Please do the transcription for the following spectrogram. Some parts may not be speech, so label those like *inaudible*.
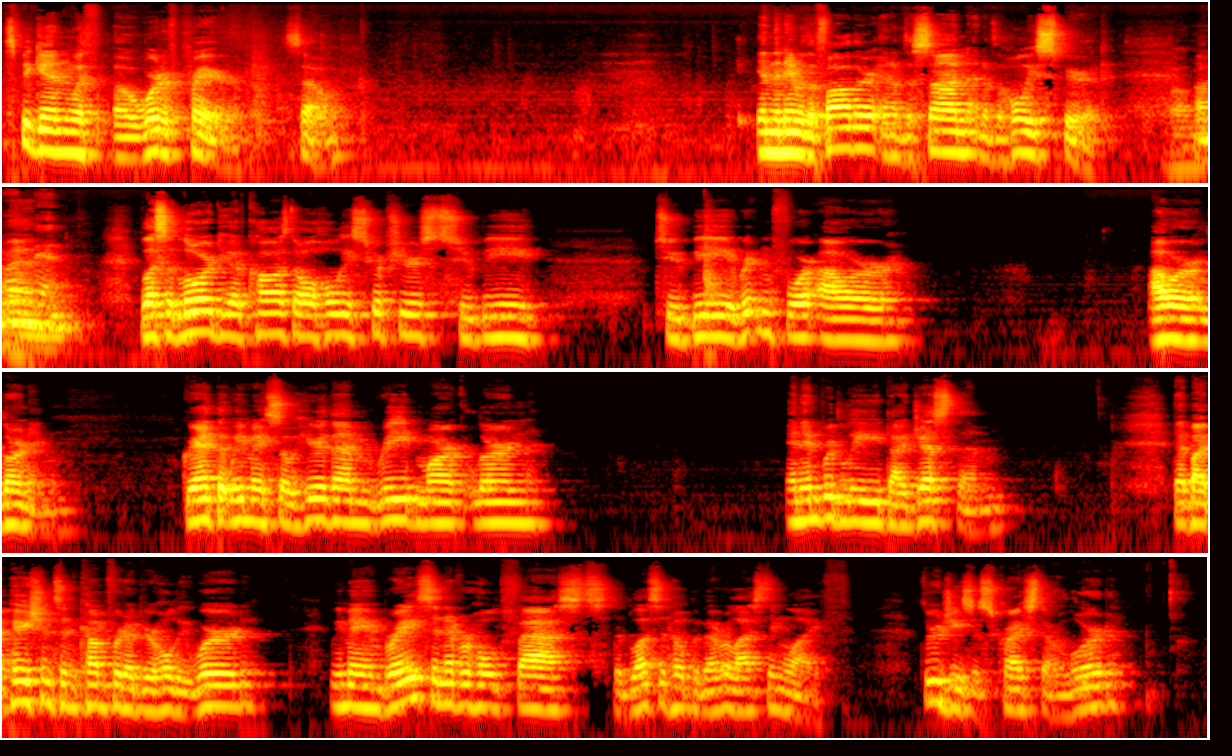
Let's begin with a word of prayer. So, in the name of the Father, and of the Son, and of the Holy Spirit. Amen. Amen. Blessed Lord, you have caused all holy scriptures to be to be written for our our learning. Grant that we may so hear them, read, mark, learn, and inwardly digest them, that by patience and comfort of your holy word, we may embrace and ever hold fast the blessed hope of everlasting life. Through Jesus Christ our Lord.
